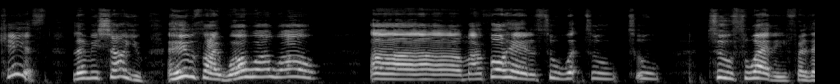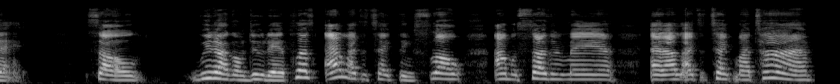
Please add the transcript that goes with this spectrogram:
kiss. Let me show you. And he was like, Whoa, whoa, whoa. Uh, my forehead is too too, too, too sweaty for that. So we're not going to do that. Plus, I like to take things slow. I'm a Southern man and I like to take my time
